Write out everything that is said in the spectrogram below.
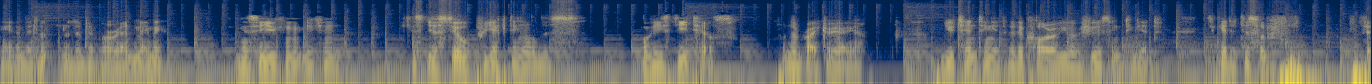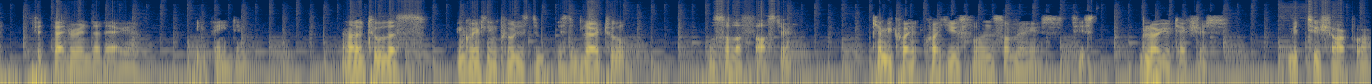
Get a bit a little bit more red maybe. You can see you can you can you can you're still projecting all this all these details from the brighter area. You're tinting it with the color you're choosing to get to get it to sort of fit fit better in that area you're painting. Another tool that's been greatly improved is the, is the blur tool. Also a lot faster. Can be quite quite useful in some areas to just blur your textures. A bit too sharp or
